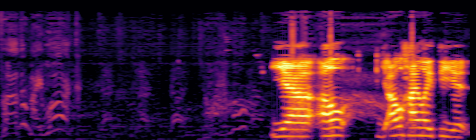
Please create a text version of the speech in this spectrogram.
further my work. Yeah, I'll I'll highlight the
